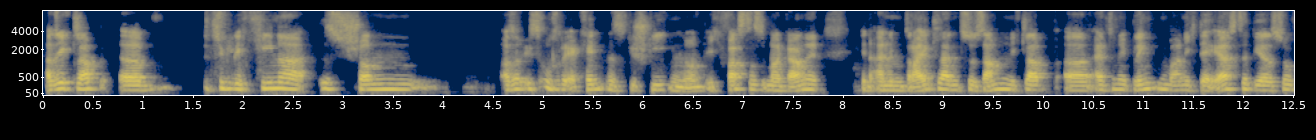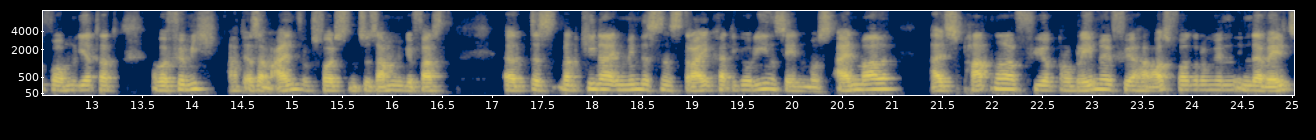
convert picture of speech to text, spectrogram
Also ich glaube, äh, bezüglich China ist schon also ist unsere Erkenntnis gestiegen. Und ich fasse das immer gerne in einem Dreiklang zusammen. Ich glaube, äh, Anthony Blinken war nicht der Erste, der es so formuliert hat, aber für mich hat er es am eindrucksvollsten zusammengefasst, dass man China in mindestens drei Kategorien sehen muss. Einmal als Partner für Probleme, für Herausforderungen in der Welt,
